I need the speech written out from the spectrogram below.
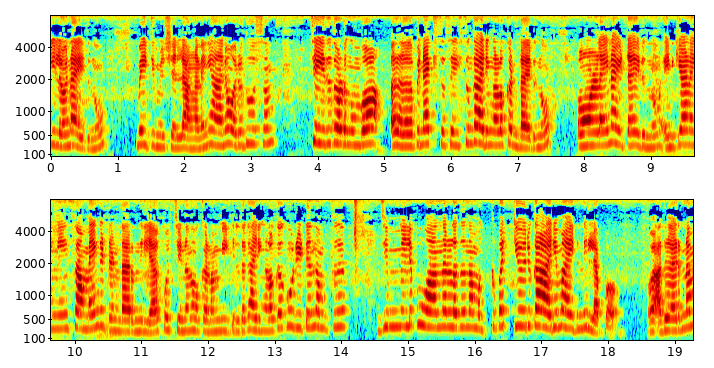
കിലോനായിരുന്നു. വെയിറ്റ് മെഷീനിൽ അങ്ങനെ ഞാൻ ഓരോ ദിവസം ചെയ്ത് തുടങ്ങുമ്പോൾ പിന്നെ എക്സസൈസും കാര്യങ്ങളൊക്കെ ഉണ്ടായിരുന്നു. ഓൺലൈൻ ആയിട്ടായിരുന്നു. എനിക്കാണെങ്കിൽ സമയം കിട്ടുന്നുണ്ടായിരുന്നില്ല കൊച്ചിനെ നോക്കണം വീട്ടിലത്തെ കാര്യങ്ങളൊക്കെ കൂടിയിട്ട് നമുക്ക് ജിമ്മിൽ പോവാന്നുള്ളത് നമുക്ക് പറ്റിയ ഒരു കാര്യമായിരുന്നില്ല അപ്പോൾ അത് കാരണം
